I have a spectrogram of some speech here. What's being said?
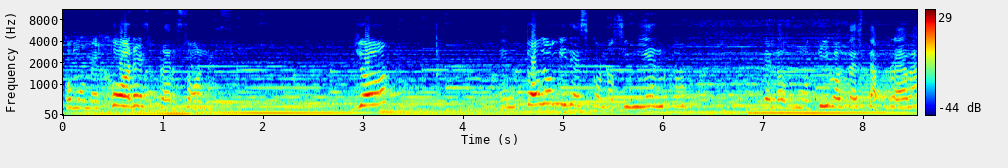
como mejores personas? Yo, en todo mi desconocimiento de los motivos de esta prueba,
